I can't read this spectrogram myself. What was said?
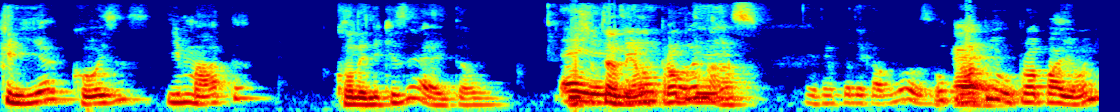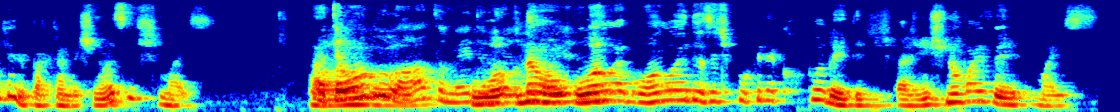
cria coisas e mata quando ele quiser. Então, É, isso também é um problemaço. Ele tem um poder cabuloso. O próprio, o próprio Ionic, ele praticamente não existe mais. Até o Angular também. O, não, o, o Angular ainda existe porque ele é corporated. A gente não vai ver, mas.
